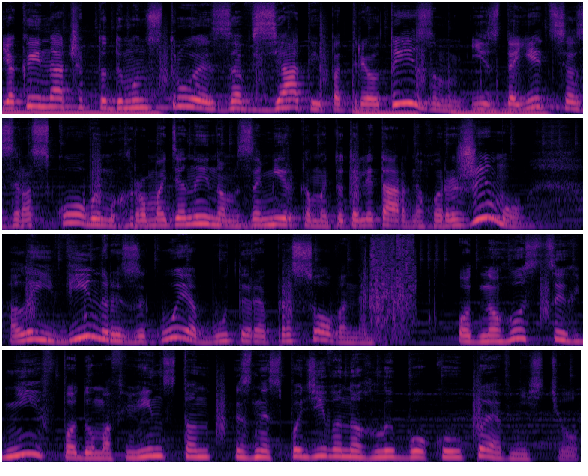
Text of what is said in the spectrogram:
який, начебто, демонструє завзятий патріотизм і здається зразковим громадянином за мірками тоталітарного режиму, але й він ризикує бути репресованим. Одного з цих днів, подумав Вінстон з несподівано глибокою певністю,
